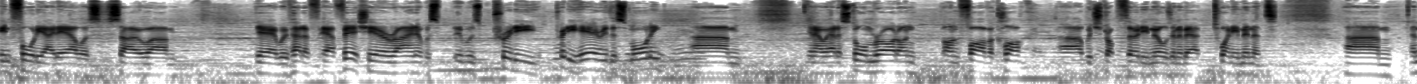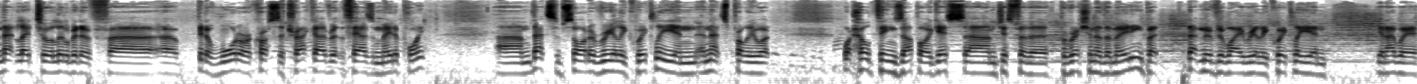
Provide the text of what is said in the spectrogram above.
in 48 hours. So. Um, yeah, we've had a, our fair share of rain. It was it was pretty pretty hairy this morning. Um, you know, we had a storm right on on five o'clock, uh, which dropped 30 mils in about 20 minutes. Um, and that led to a little bit of uh, a bit of water across the track over at the thousand metre point. Um, that subsided really quickly, and, and, that's probably what what held things up, I guess, um, just for the progression of the meeting. But that moved away really quickly, and you know we're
